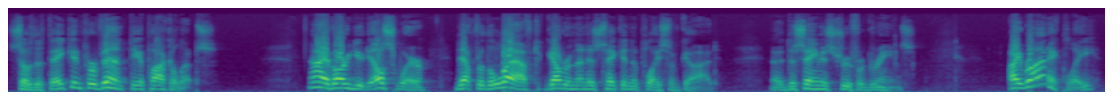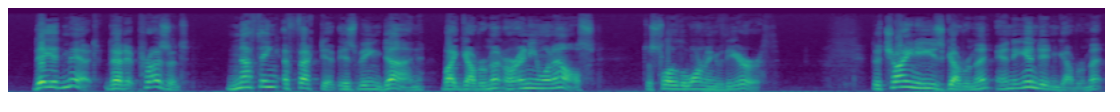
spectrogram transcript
so that they can prevent the apocalypse. I have argued elsewhere that for the left, government has taken the place of God. Uh, the same is true for Greens. Ironically, they admit that at present, nothing effective is being done by government or anyone else to slow the warming of the earth. The Chinese government and the Indian government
